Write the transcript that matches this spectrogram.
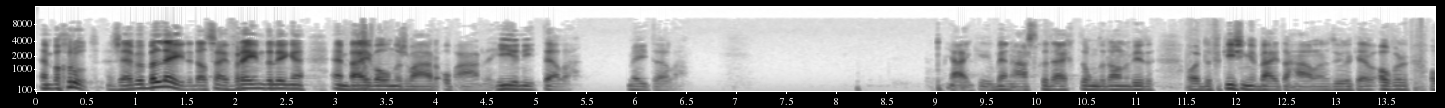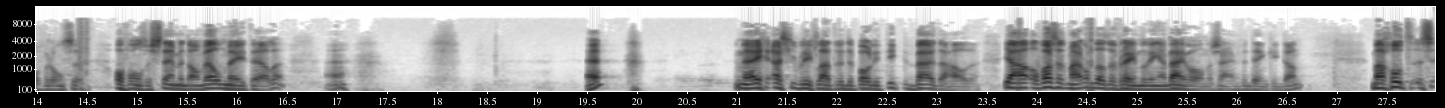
en begroet. En ze hebben beleden dat zij vreemdelingen en bijwoners waren op aarde. Hier niet tellen, meetellen. Ja, ik, ben haast geneigd om er dan weer de verkiezingen bij te halen natuurlijk. Hè, over, over onze, of onze stemmen dan wel meetellen. Hè? Hè? Nee, alsjeblieft, laten we de politiek er buiten houden. Ja, al was het maar omdat we vreemdelingen en bijwoners zijn, denk ik dan. Maar goed,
